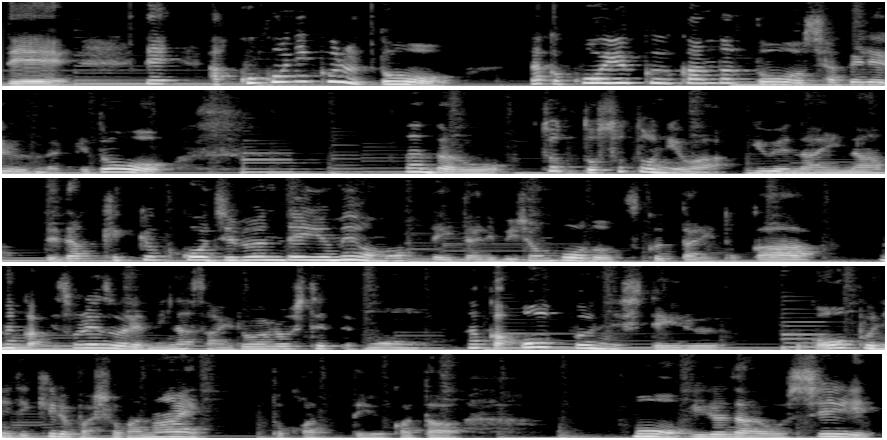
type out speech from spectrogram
てであここに来るとなんかこういう空間だと喋れるんだけどなんだろうちょっと外には言えないなってだ結局こう自分で夢を持っていたりビジョンボードを作ったりとかなんかそれぞれ皆さんいろいろしててもなんかオープンにしているとかオープンにできる場所がないとかっていう方もいるだろうし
